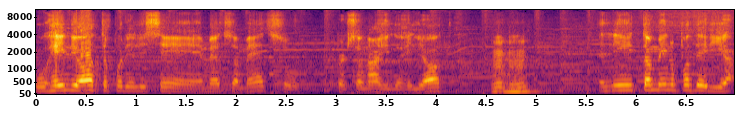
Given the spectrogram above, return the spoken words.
O Rei Liotta, por ele ser Metsu Metsu, personagem do Rei Liotta, uhum. ele também não poderia.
